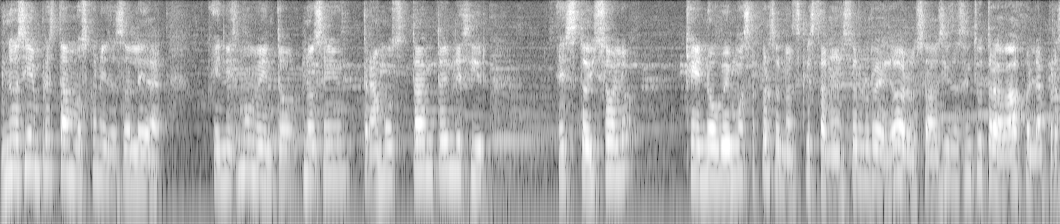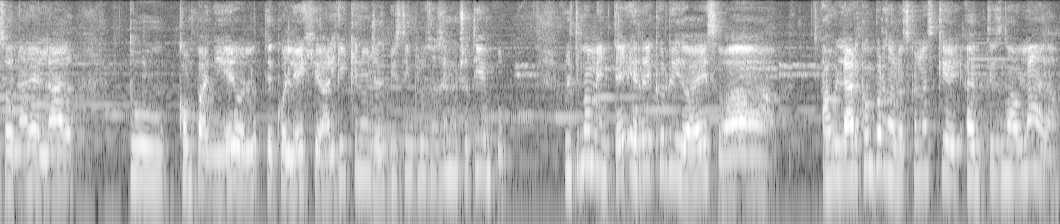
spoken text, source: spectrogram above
No siempre estamos con esa soledad. En ese momento nos centramos tanto en decir estoy solo que no vemos a personas que están a nuestro alrededor. O sea, si estás en tu trabajo, la persona de al lado, tu compañero de colegio, alguien que no hayas visto incluso hace mucho tiempo. Últimamente he recurrido a eso, a hablar con personas con las que antes no hablaba,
